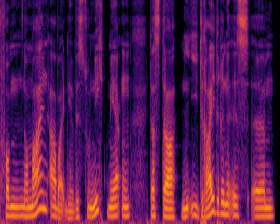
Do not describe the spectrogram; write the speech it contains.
vom normalen Arbeiten her, wirst du nicht merken, dass da ein i3 drin ist, ähm,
